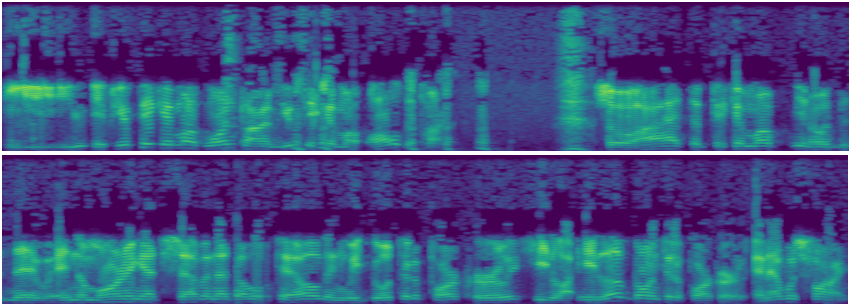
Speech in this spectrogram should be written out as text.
you, if you pick him up one time, you pick him up all the time. So I had to pick him up, you know, in the morning at seven at the hotel. Then we'd go to the park early. He li- he loved going to the park early, and that was fine.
